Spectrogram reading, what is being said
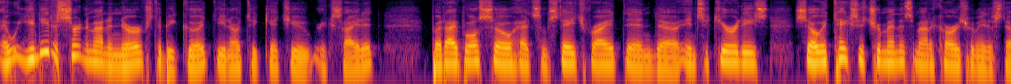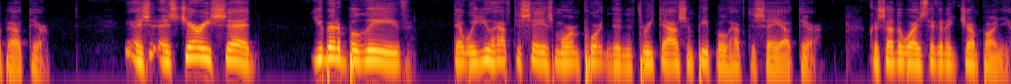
And you need a certain amount of nerves to be good, you know, to get you excited. But I've also had some stage fright and uh, insecurities. So it takes a tremendous amount of courage for me to step out there. As, as Jerry said, you better believe that what you have to say is more important than the 3,000 people have to say out there, because otherwise they're going to jump on you.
